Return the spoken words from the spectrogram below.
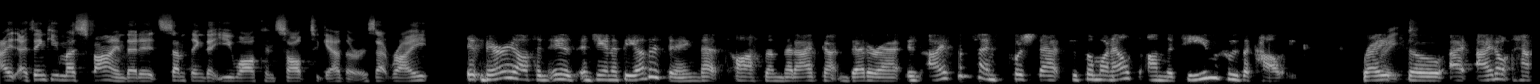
I, I think you must find that it's something that you all can solve together. Is that right? It very often is. And Janet, the other thing that's awesome that I've gotten better at is I sometimes push that to someone else on the team who's a colleague. Right? right. So I, I don't have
